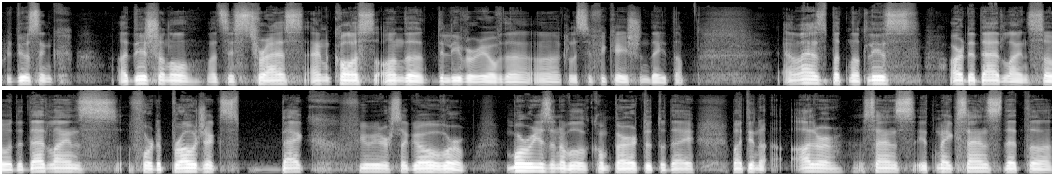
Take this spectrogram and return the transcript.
producing additional, let's say, stress and costs on the delivery of the uh, classification data. And last but not least are the deadlines. So the deadlines for the projects back a few years ago were more reasonable compared to today. But in other sense, it makes sense that uh,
